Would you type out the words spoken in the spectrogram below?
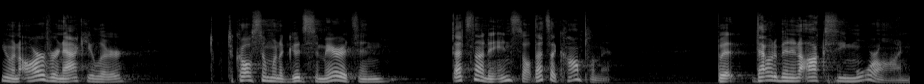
you know, in our vernacular, to call someone a good Samaritan, that's not an insult, that's a compliment. But that would have been an oxymoron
